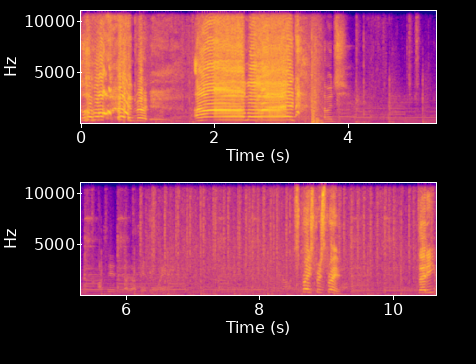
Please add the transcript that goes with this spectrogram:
I'm on, bro. I'm on. Spray, spray, spray. 30.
